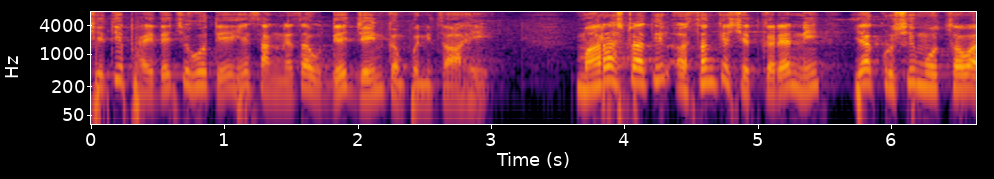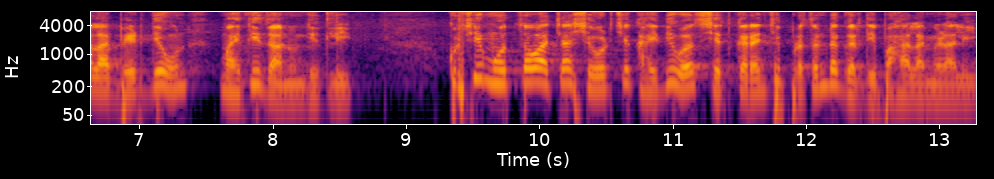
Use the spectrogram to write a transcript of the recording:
शेती फायद्याची होते हे सांगण्याचा उद्देश जैन कंपनीचा आहे. महाराष्ट्रातील असंख्य शेतकऱ्यांनी या कृषी महोत्सवाला भेट देऊन माहिती जाणून घेतली. कृषी महोत्सवाच्या शेवटचे काही दिवस शेतकऱ्यांची प्रचंड गर्दी पाहायला मिळाली.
